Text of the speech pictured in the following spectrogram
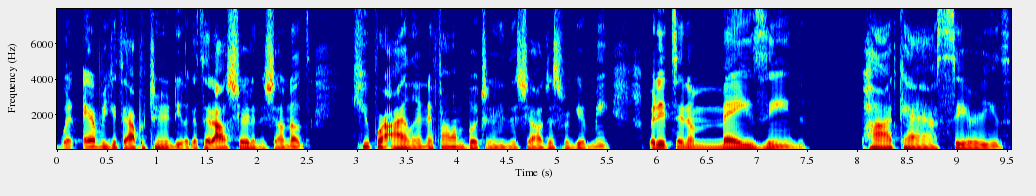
whenever you get the opportunity, like I said, I'll share it in the show notes. Kuper Island. If I'm butchering this, y'all, just forgive me. But it's an amazing podcast series,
